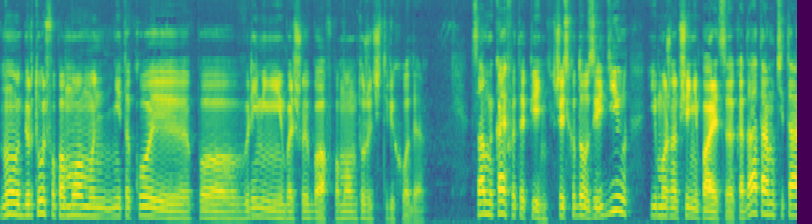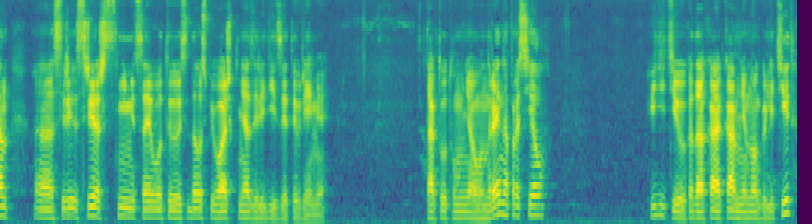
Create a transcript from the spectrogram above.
Ну, Бертульфа, по-моему, не такой э, по времени большой баф. По-моему, тоже 4 хода. Самый кайф это пень. 6 ходов зарядил, и можно вообще не париться. Когда там Титан э, срежь, снимется его, ты всегда успеваешь пня зарядить за это время. Так, тут у меня он Рейна просел. Видите, когда камня много летит,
